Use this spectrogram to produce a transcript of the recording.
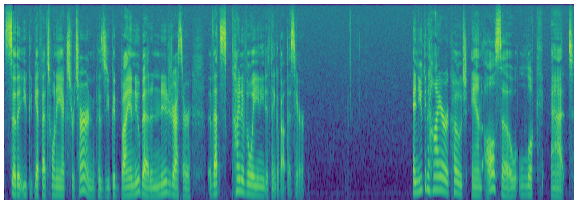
so that you could get that 20x return because you could buy a new bed and a new dresser. That's kind of the way you need to think about this here. And you can hire a coach and also look at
